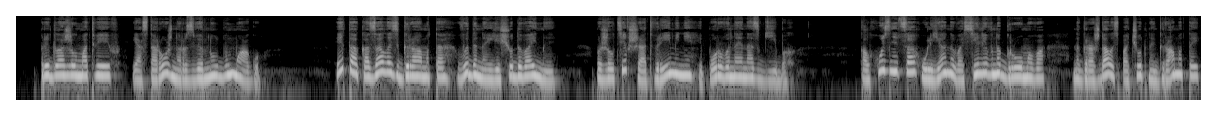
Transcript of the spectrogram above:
— предложил Матвеев и осторожно развернул бумагу. Это оказалась грамота, выданная еще до войны, пожелтевшая от времени и порванная на сгибах. Колхозница Ульяна Васильевна Громова награждалась почетной грамотой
